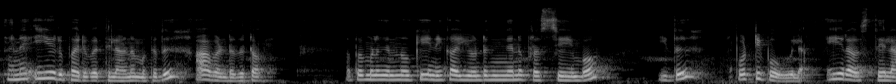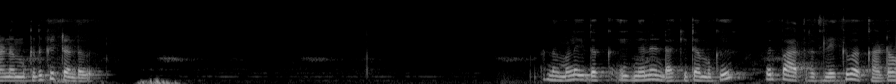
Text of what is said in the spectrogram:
അങ്ങനെ ഈ ഒരു പരുവത്തിലാണ് നമുക്കിത് ആവേണ്ടത് കേട്ടോ. അപ്പോൾ നമ്മളിങ്ങനെ നോക്കി ഇനി കൈ കൊണ്ട് ഇങ്ങനെ പ്രസ് ചെയ്യുമ്പോൾ ഇത് പൊട്ടിപ്പോകില്ല ഈ ഒരവസ്ഥയിലാണ് നമുക്കിത് കിട്ടേണ്ടത്. നമ്മൾ ഇതൊക്കെ ഇങ്ങനെ ഉണ്ടാക്കിയിട്ട് നമുക്ക് ഒരു പാത്രത്തിലേക്ക് വെക്കാം കേട്ടോ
